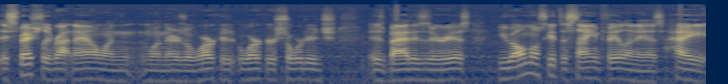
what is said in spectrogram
especially right now when when there's a worker worker shortage as bad as there is, you almost get the same feeling as, hey,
